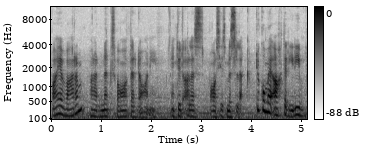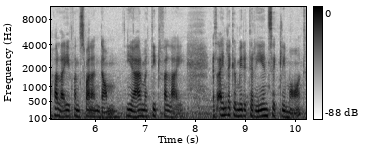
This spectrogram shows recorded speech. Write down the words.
baie warm, maar daar niks water daar nie. En toe het alles basies misluk. Toe kom hy agter hierdie vallei van Swellendam, die Hermetiet vallei is eintlik 'n mediterrane klimaat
